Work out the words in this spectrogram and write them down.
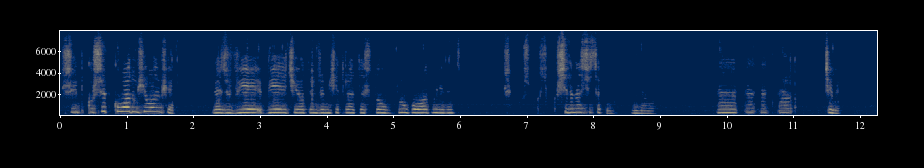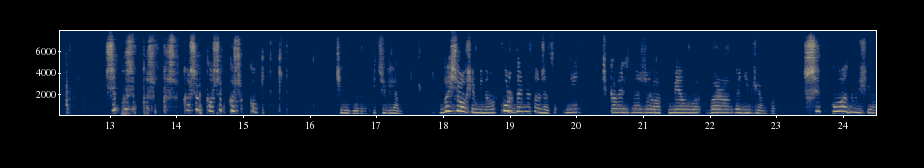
Szybko, szybko, ładuj się, ładuj się. Lecz wie, wiecie o tym, że mi się trochę też to długo ładuje, więc szybko, szybko, szybko. 17 sekund minęło. Mm, mm, mm. Ciebie. Szybko, szybko, szybko, szybko, szybko, szybko, szybko. Kita, kita. Ciebie biorę, pizzyglam. 28 minęło. Kurde, nie zdążę. Nie, ciekawie zdążyła. Miał warangę, nie wziąłem go. Szybko, ładuj się.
